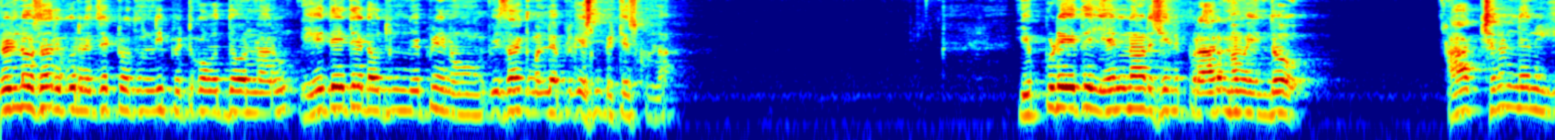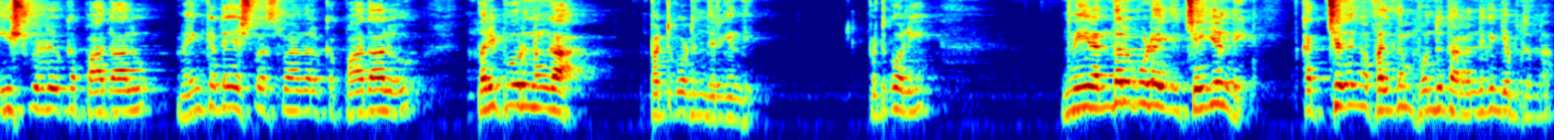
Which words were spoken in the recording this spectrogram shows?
రెండోసారి కూడా రిజెక్ట్ అవుతుంది పెట్టుకోవద్దు అన్నారు. ఏదైతే డౌట్ అవుతుందని చెప్పి నేను వీసాకి మళ్ళీ అప్లికేషన్ పెట్టేసుకున్నా. ఎప్పుడైతే ఏలనాడు శని ప్రారంభమైందో ఆ క్షణం నేను ఈశ్వరుడు యొక్క పాదాలు వెంకటేశ్వర స్వామి యొక్క పాదాలు పరిపూర్ణంగా పట్టుకోవడం జరిగింది. పట్టుకొని మీరందరూ కూడా ఇది చెయ్యండి. ఖచ్చితంగా ఫలితం పొందుతారు. అందుకని చెబుతున్నా.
